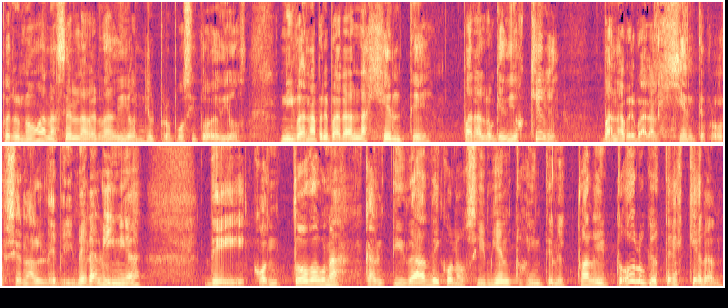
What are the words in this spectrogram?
pero no van a hacer la verdad de Dios ni el propósito de Dios, ni van a preparar la gente para lo que Dios quiere. Van a preparar gente profesional de primera línea, de, con toda una cantidad de conocimientos intelectuales y todo lo que ustedes quieran,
